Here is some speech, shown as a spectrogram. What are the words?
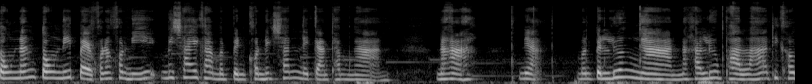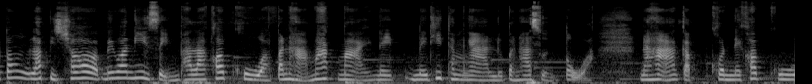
ตรงนั้นตรงนี้แปลคนนั้นคนนี้ไม่ใช่ค่ะ มันเป็นคอนเนคชันในการทำงานนะคะเนี่ย มันเป็นเรื่องงานนะคะ เรื่องภาระที่เขาต้องรับผิดชอบ ไม่ว่าหนี้สินภาระครอบครัว ปัญหามากมายในในที่ทำงานหรือปัญหาส่วนตัวนะคะกับคนในครอบครัว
